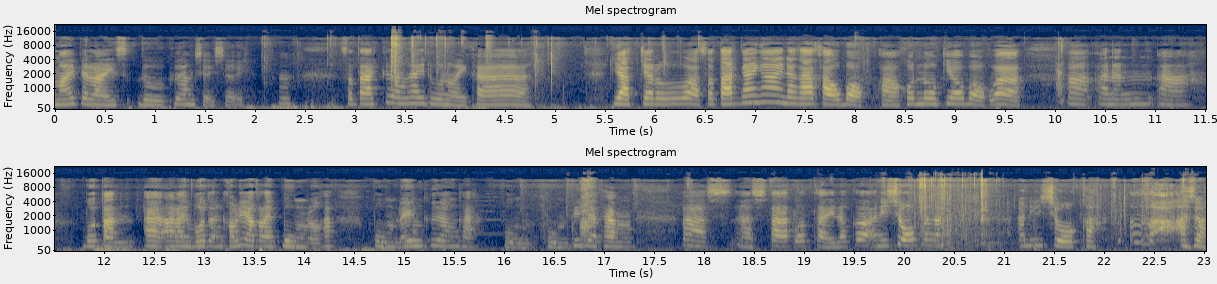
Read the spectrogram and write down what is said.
ไหมเป็นไรดูเครื่องเฉยๆสตาร์ทเครื่องให้ดูหน่อยค่ะ อยากจะรู้ว่าสตาร์ทง่ายๆนะคะ เขาบอกอ่าคนโนเกียวบอกว่าอ่าอันนั้นอ่าโบตันอ่าอะไรโบตันเขาเรียกอะไรปุ่มเหรอคะปุ่มเร่งเครื่องค่ะ ปุ่มปุ่มที่จะทำอ่าอ่าสตาร์ทรถไถแล้วก็อันนี้โชคนะคะอันนี้โชคค่ะอ่า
